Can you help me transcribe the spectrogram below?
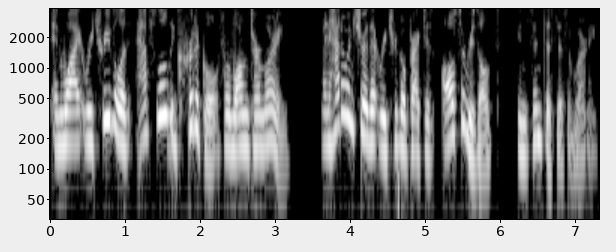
and why retrieval is absolutely critical for long term learning, and how to ensure that retrieval practice also results in synthesis of learning.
